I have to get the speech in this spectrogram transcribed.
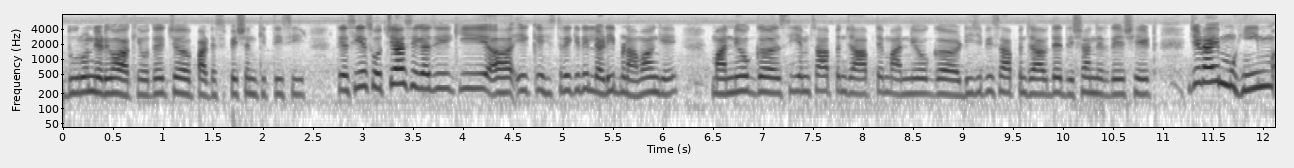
ਦੂਰੋਂ ਨੇੜਿਓਂ ਆ ਕੇ ਉਹਦੇ ਚ ਪਾਰਟਿਸਿਪੇਸ਼ਨ ਕੀਤੀ ਸੀ। ਤੇ ਅਸੀਂ ਇਹ ਸੋਚਿਆ ਸੀਗਾ ਜੀ ਕਿ ਇੱਕ ਇਸ ਤਰੀਕੇ ਦੀ ਲੜੀ ਬਣਾਵਾਂਗੇ। ਮਾਨਯੋਗ ਸੀਐਮ ਸਾਹਿਬ ਪੰਜਾਬ ਤੇ ਮਾਨਯੋਗ ਡੀਜੀਪੀ ਸਾਹਿਬ ਪੰਜਾਬ ਦੇ ਦਿਸ਼ਾ ਨਿਰਦੇਸ਼ ਹੇਠ, ਜਿਹੜਾ ਇਹ ਮੁਹਿੰਮ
